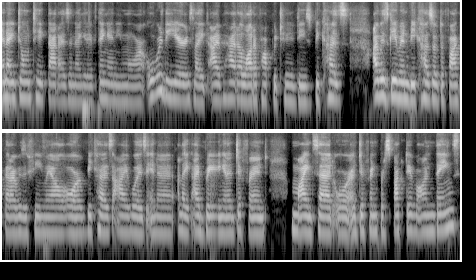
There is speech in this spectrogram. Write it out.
and mm-hmm. i don't take that as a negative thing anymore over the years like i've had a lot of opportunities because i was given because of the fact that i was a female or because i was in a like i bring in a different mindset or a different perspective on things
